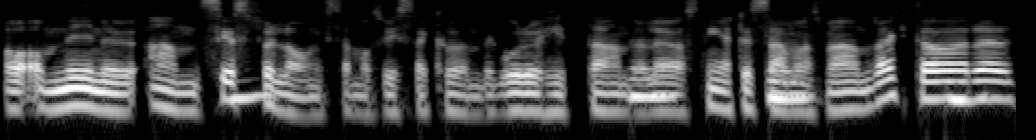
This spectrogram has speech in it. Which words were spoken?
om ni nu anses mm. för långsamma hos vissa kunder, går det att hitta andra mm. lösningar tillsammans mm. med andra aktörer? Mm.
